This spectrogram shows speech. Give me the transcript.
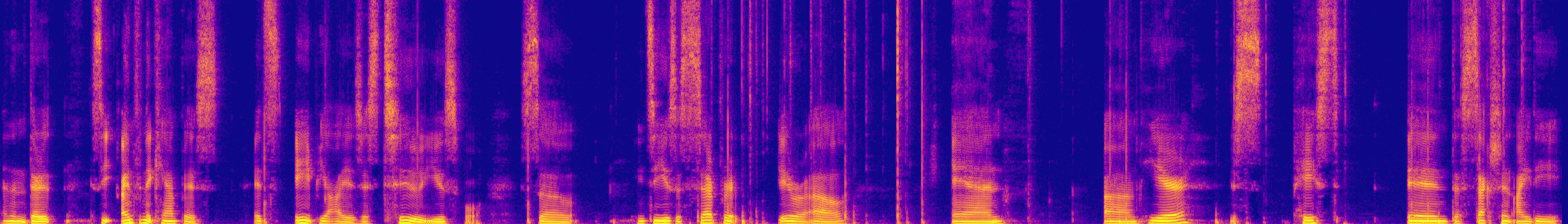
and then there, see Infinite Campus, its API is just too useful. So you need to use a separate URL and um, here just paste in the section ID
